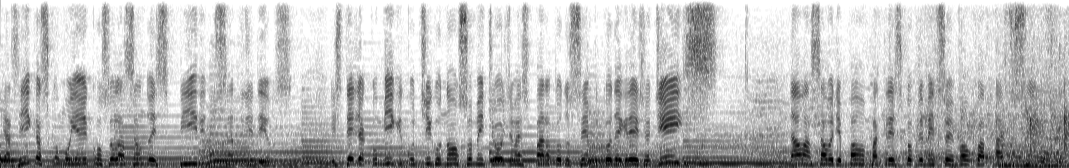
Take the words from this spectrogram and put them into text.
que as ricas comunhão e consolação do Espírito Santo de Deus esteja comigo e contigo não somente hoje, mas para todo sempre. Toda a igreja diz. Dá uma salva de palmas para Cristo, cumprimente seu irmão com a paz do Senhor.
